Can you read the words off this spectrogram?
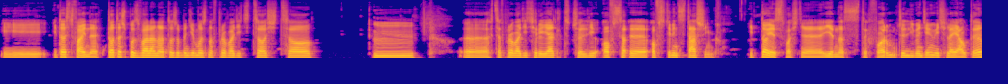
I, I to jest fajne. To też pozwala na to, że będzie można wprowadzić coś, co mm, e, chce wprowadzić React, czyli off, e, off-screen stashing. I to jest właśnie jedna z tych form, czyli będziemy mieć layouty.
